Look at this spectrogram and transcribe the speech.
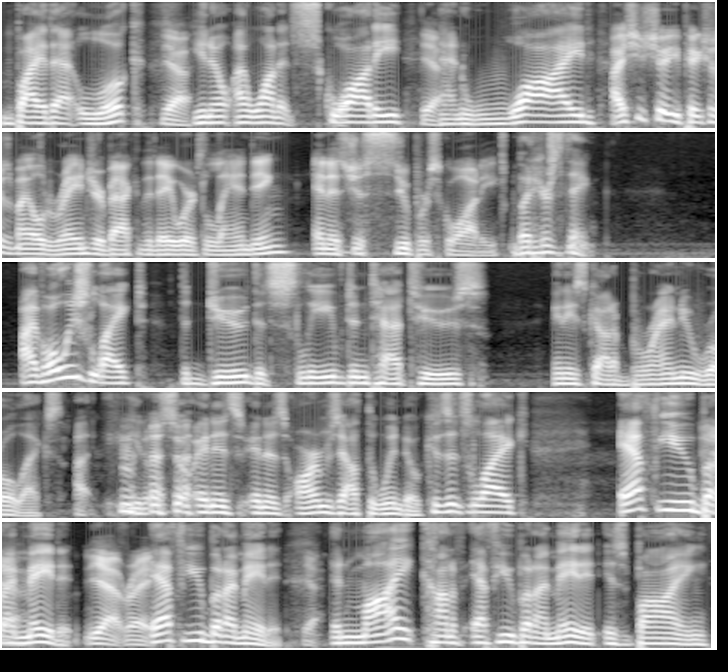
by that look. Yeah. You know, I want it squatty Yeah. and wide. I should show you pictures of my old Ranger back in the day where it's landing and it's just super squatty. But here's the thing I've always liked the dude that's sleeved in tattoos and he's got a brand new Rolex. Uh, you know, so and it's and his arms out the window because it's like F you, but I made it. Yeah, right. F you, but I made it. Yeah. And my kind of F you, but I made it is buying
